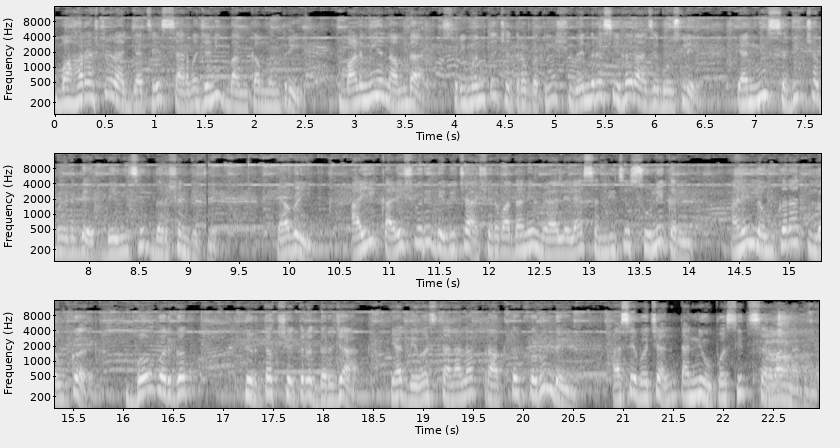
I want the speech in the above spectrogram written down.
महाराष्ट्र राज्याचे सार्वजनिक बांधकाम मंत्री माननीय नामदार श्रीमंत छत्रपती शिवेंद्रसिंह राजे भोसले यांनी सदिच्छा भेट देत देवीचे दर्शन घेतले. त्यावेळी आई काळेश्वरी देवीच्या आशीर्वादाने मिळालेल्या संधीचे सोने करील आणि लवकरात लवकर ब वर्ग तीर्थक्षेत्र दर्जा या देवस्थानाला प्राप्त करून देईल. असे वचन त्यांनी उपस्थित सर्वांना दिले.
